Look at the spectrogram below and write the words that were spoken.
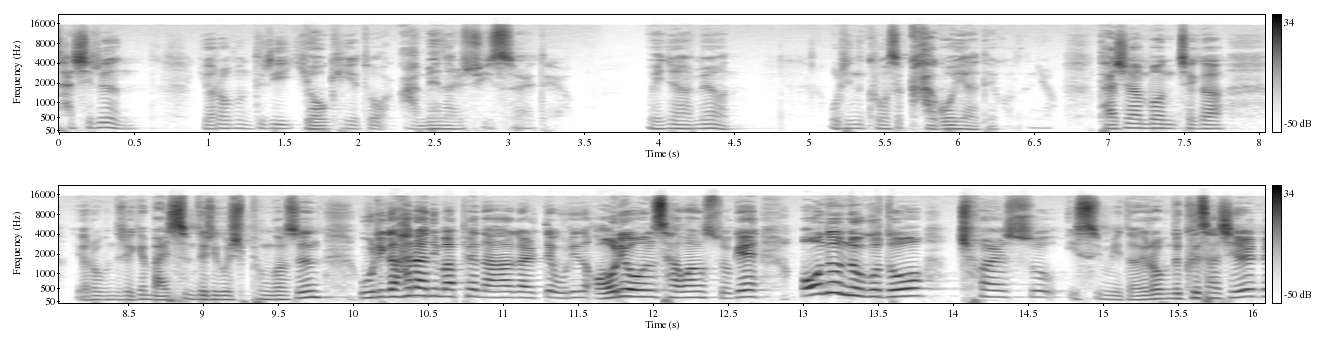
사실은 여러분들이 여기에도 아멘할 수 있어야 돼요. 왜냐하면 우리는 그것을 각오해야 되거든요. 다시 한번 제가 여러분들에게 말씀드리고 싶은 것은 우리가 하나님 앞에 나아갈 때 우리는 어려운 상황 속에 어느 누구도 처할 수 있습니다. 여러분들 그 사실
